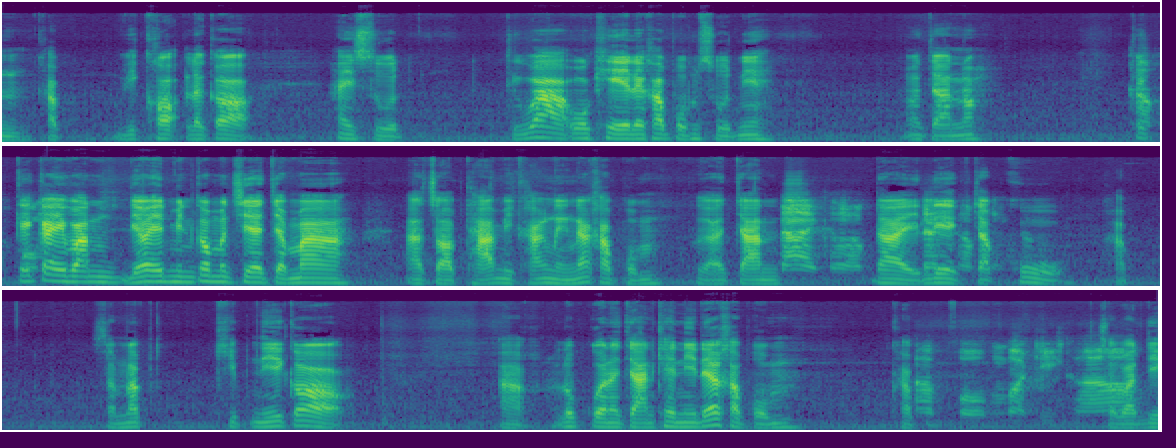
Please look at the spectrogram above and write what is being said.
นครับ วิเคราะห์แล้วก็ให้สูตร ถือว่าโอเคเลยครับ ผมสูตรนี้อาจารย์เนาะครับใกล้ๆวันเดี๋ยวแอดมินก็มาเชียร์จะมาอาสอบถามอีกครั้งหนึ่งนะครับ ผมเผื่ออาจารย์ได้ครับได้เลขครับจับคู่ครับสำหรับคลิปนี้ก็อ่ารบกวนอาจารย์แค่นี้เด้อครับผม ครับ ครับผมสวัสดีครับสวัสดี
